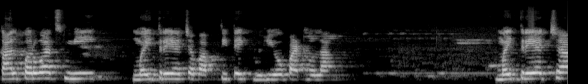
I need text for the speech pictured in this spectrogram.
काल परवाच मी मैत्रेयाच्या बाबतीत एक व्हिडिओ पाठवला. मैत्रेयाच्या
